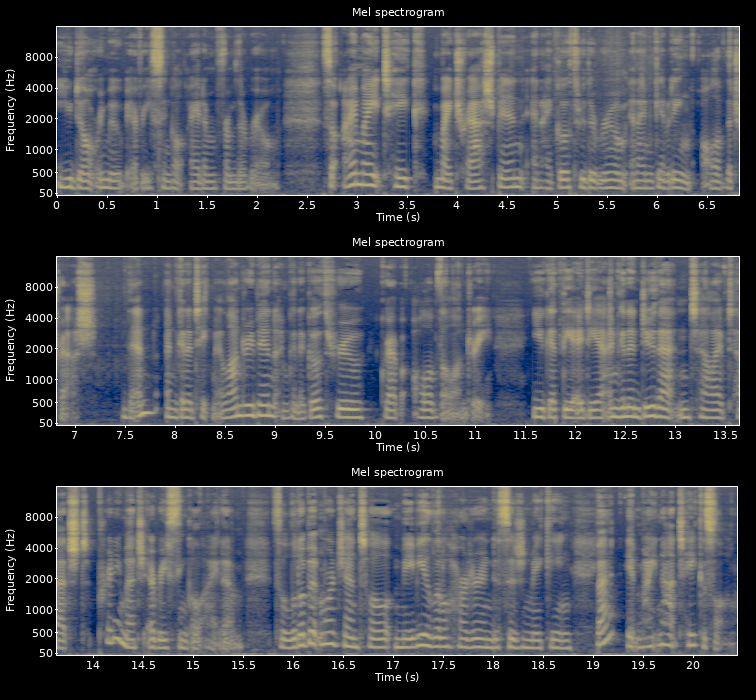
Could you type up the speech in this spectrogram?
you don't remove every single item from the room. So I might take my trash bin and I go through the room and I'm getting all of the trash. Then I'm going to take my laundry bin, I'm going to go through, grab all of the laundry. You get the idea. I'm going to do that until I've touched pretty much every single item. It's a little bit more gentle, maybe a little harder in decision making, but it might not take as long.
